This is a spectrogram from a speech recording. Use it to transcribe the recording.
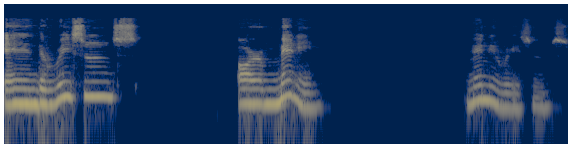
And the reasons are many, many reasons.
